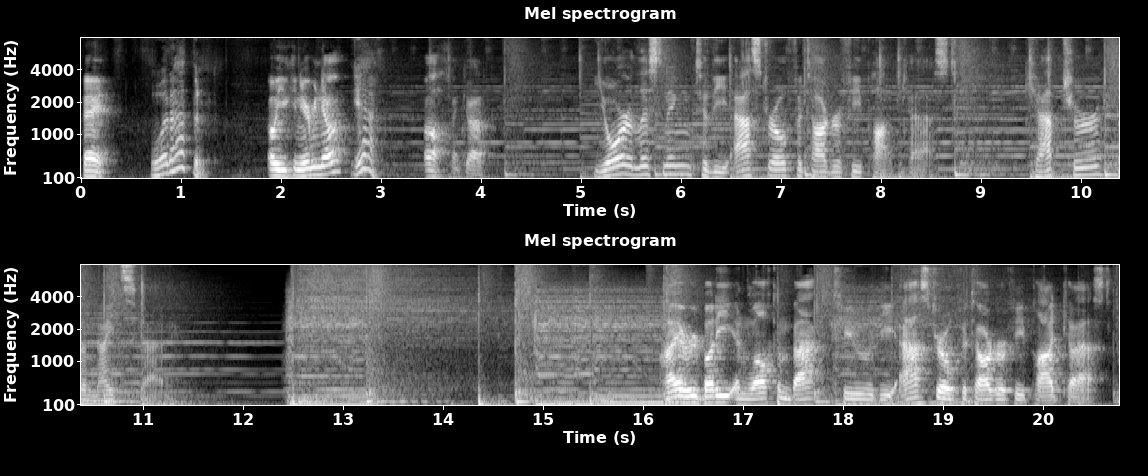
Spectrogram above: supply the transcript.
Hey. What happened? Oh, you can hear me now? Yeah. Oh, thank God. You're listening to the Astrophotography Podcast. Capture the night sky. Hi, everybody, and welcome back to the Astrophotography Podcast.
